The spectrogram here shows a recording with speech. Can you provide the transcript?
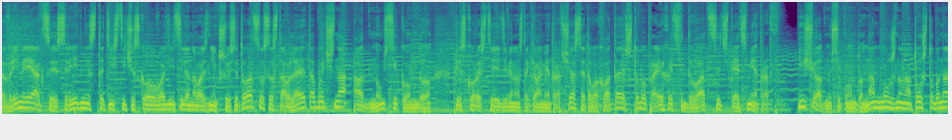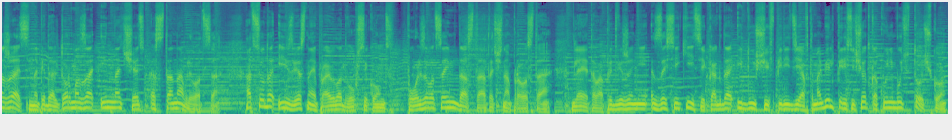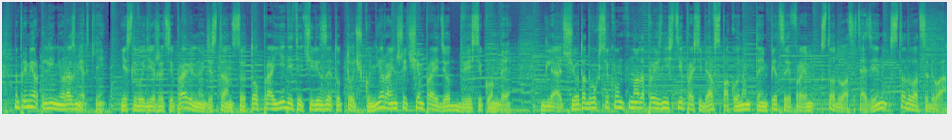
Время реакции среднестатистического водителя на возникшую ситуацию составляет обычно одну секунду. При скорости 90 км в час этого хватает, чтобы проехать 25 метров. Еще одну секунду нам нужно на то, чтобы нажать на педаль тормоза и начать останавливаться. Отсюда и известное правило двух секунд. Пользоваться им достаточно просто. Для этого при движении засеките, когда идущий впереди автомобиль пересечет какую-нибудь точку, например, линию разметки. Если вы держите правильную дистанцию, то проедете через эту точку не раньше, чем пройдет 2 секунды. Для отсчета двух секунд надо произнести про себя в спокойном темпе цифры 121, 122.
